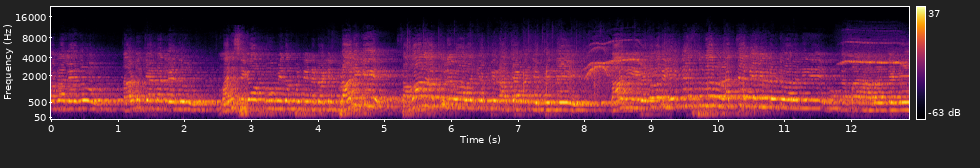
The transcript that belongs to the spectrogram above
మగ లేదు థర్డ్ జెండర్ లేదు. మనిషిగా భూమి మీద పుట్టినటువంటి ప్రాణికి సమాన హక్కులు ఇవ్వాలని చెప్పి రాజ్యాంగం చెప్పింది. కానీ ఎవరు ఏం చేస్తున్నారు? రాజ్యాంగం ఏమిటంటే వారని ఒక్కసారి ఆలోచించండి.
